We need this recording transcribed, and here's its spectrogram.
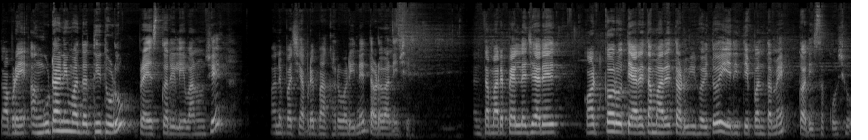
તો આપણે અંગૂઠાની મદદથી થોડું પ્રેસ કરી લેવાનું છે. અને પછી આપણે ભાખરવડીને તળવાની છે. અને તમારે પહેલાં જ્યારે કટ કરો ત્યારે તમારે તળવી હોય તો એ રીતે પણ તમે કરી શકો છો.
